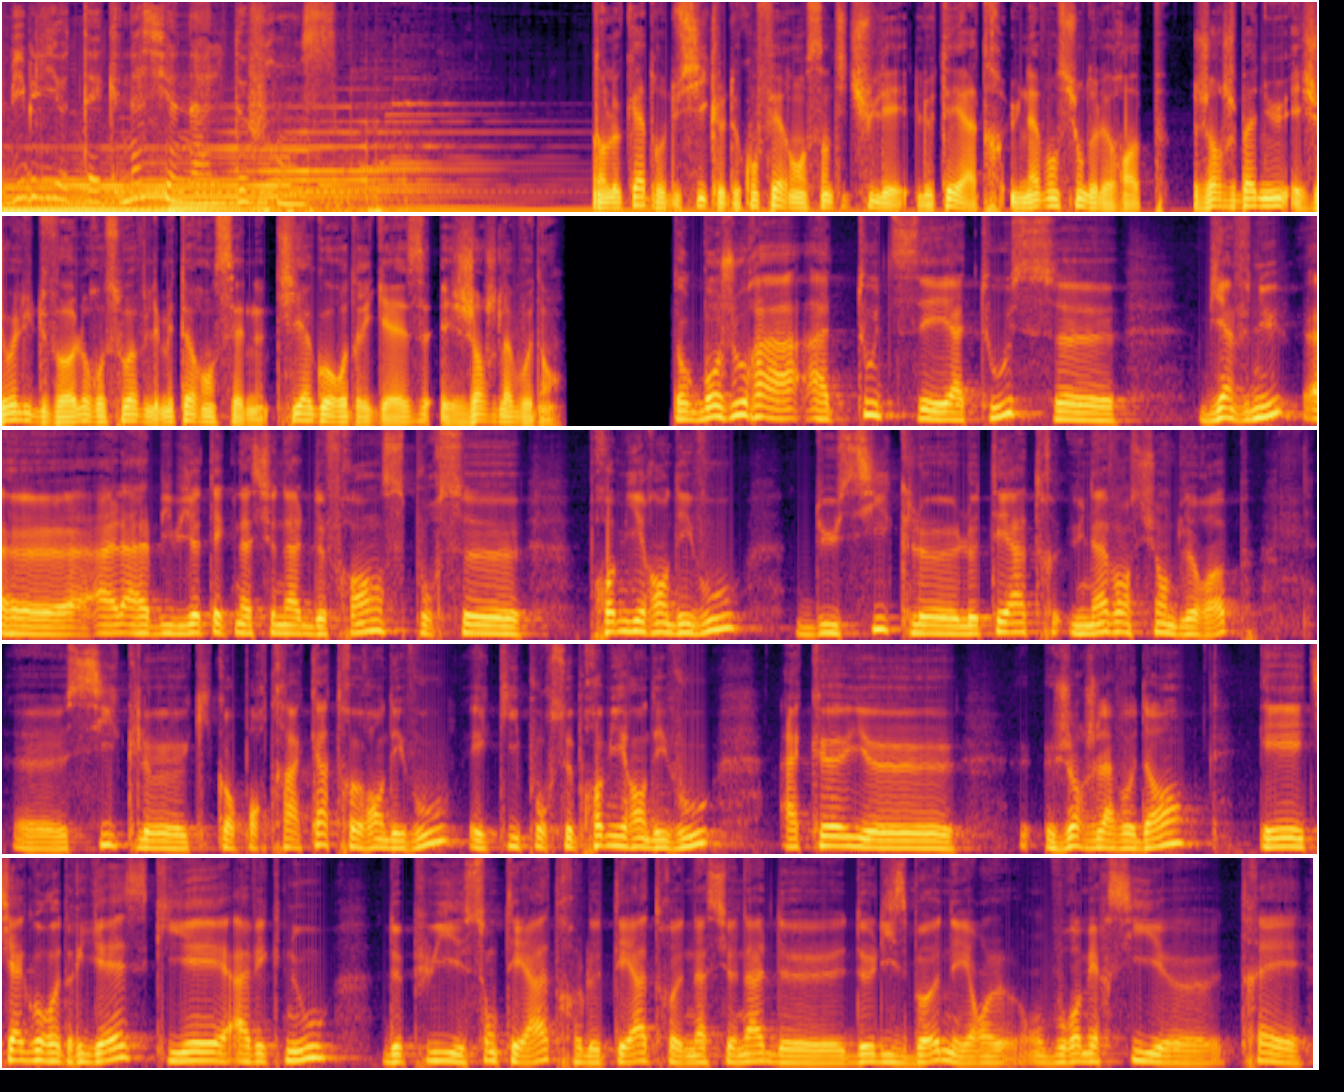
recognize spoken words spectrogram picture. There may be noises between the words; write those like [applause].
la Bibliothèque nationale de France. Dans le cadre du cycle de conférences intitulé Le théâtre, une invention de l'Europe, Georges Banu et Joël Hudevol reçoivent les metteurs en scène Thiago Rodriguez et Georges Lavaudan. Donc bonjour à, toutes et à tous. Euh, bienvenue euh, à la Bibliothèque nationale de France pour ce premier rendez-vous du cycle Le théâtre, une invention de l'Europe. Euh, cycle qui comportera quatre rendez-vous et qui, pour ce premier rendez-vous, accueille Georges Lavaudan et Thiago Rodriguez, qui est avec nous depuis son théâtre, le Théâtre national de, Lisbonne. Et on, vous remercie euh, très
